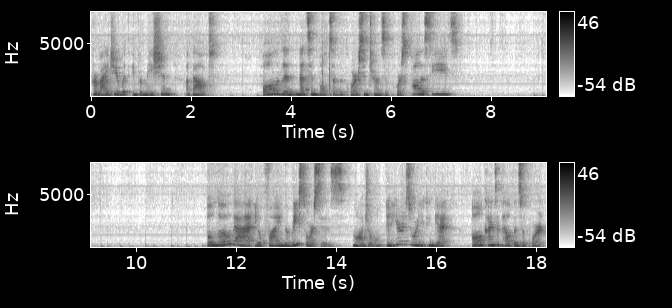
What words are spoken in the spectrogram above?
provide you with information about all of the nuts and bolts of the course in terms of course policies. Below that, you'll find the resources module, and here is where you can get all kinds of help and support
